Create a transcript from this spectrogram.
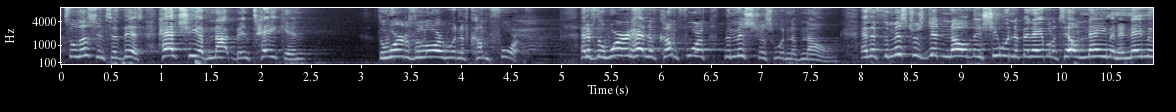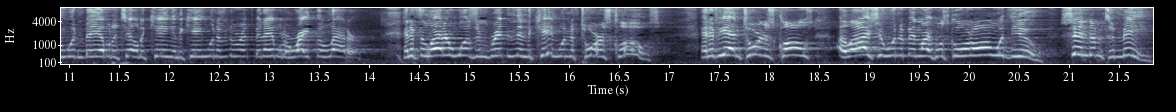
So listen to this. Had she have not been taken, the word of the Lord wouldn't have come forth. And if the word hadn't have come forth, the mistress wouldn't have known. And if the mistress didn't know, then she wouldn't have been able to tell Naaman, and Naaman wouldn't be able to tell the king, and the king wouldn't have been able to write the letter. And if the letter wasn't written, then the king wouldn't have tore his clothes. And if he hadn't torn his clothes, Elijah wouldn't have been like, What's going on with you? Send him to me.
